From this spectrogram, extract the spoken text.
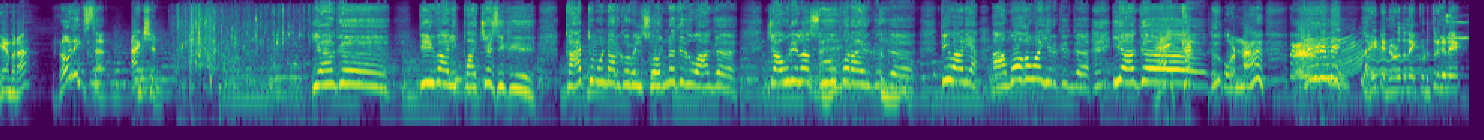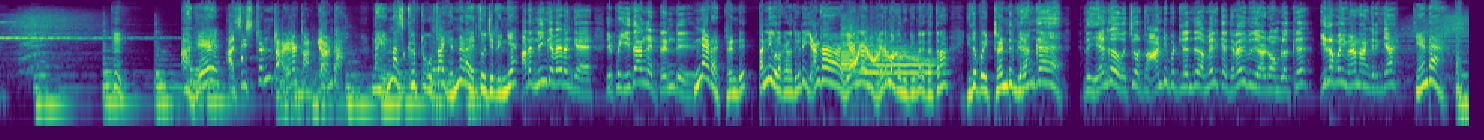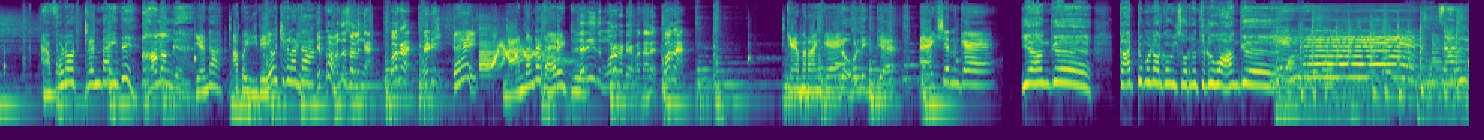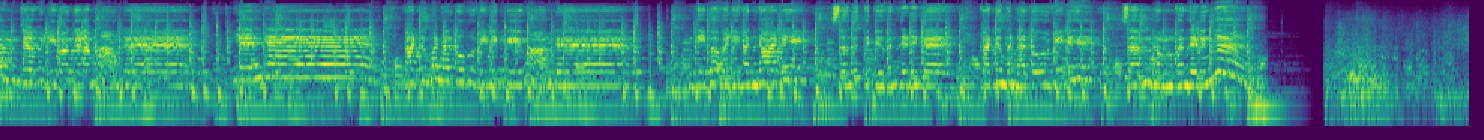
Camera? Rolling sir action ஏங்க தீபாவளி பர்ச்சேஸுக்கு காட்டு மன்னார் கோவில் சொர்ணத்துக்கு வாங்க. ஜவுளி எல்லாம் சூப்பரா இருக்குங்க. தீபாவளி அமோகமா இருக்குங்க. ஏங்க. ஒண்ணு? லைட் என்னோடதுனே கொடுத்துருங்கண்ணே அடே அசிஸ்டன்ட் டைரக்டர் ஏன்டா நான் என்ன ஸ்கிரிப்ட் கொடுத்தா என்னடா எடுத்து வச்சிருக்கீங்க? அட நீங்க வேறங்க. இப்ப இதாங்க ட்ரெண்ட் என்னடா ட்ரெண்ட் தண்ணிக்குள்ள கடந்துக்கிட்டு ஏங்க ஏங்க எருமக நூட்டி மாதிரி கத்துறான். இதை போய் ட்ரெண்டுங்கிற ஏங்க இந்த ஏங்க வச்சு ஒருத்தன் ஆண்டிப்பட்டில இருந்து அமெரிக்கா ஜனாதிபதி ஆயிடுவாங்களுக்கு இத போய் வேணாங்கிறீங்க? ஏண்டா? அவ்வளோ ட்ரெண்டா இது? ஆமாங்க. ஏண்டா? அப்ப இதே வச்சுக்கலாம்டா. இப்ப வந்து சொல்லுங்க. போங்க ரெடி டேய் நான் தான்டா டைரக்டர் தெரியுது மோரக்கட்டைய பார்த்தாலே. போங்க. கேமராங்க ரோலிங்க ஆக்ஷனுங்க ஏங்க காட்டு மன்னார் கோவில் சொர்ணத்துக்கு வாங்க வாங்க. காட்டுமன்னார் கோவிலுக்கு வாங்க. தீபாவளி வந்தாலே சொந்தத்துக்கு வந்துடுங்க காட்டுமன்னார் கோவிலு சொர்ணம் வந்துடுங்க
